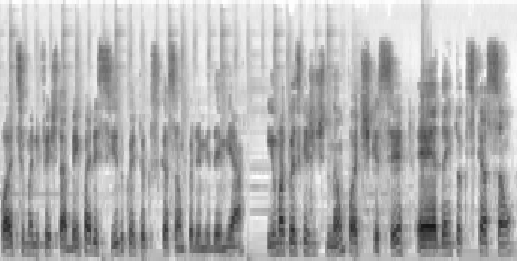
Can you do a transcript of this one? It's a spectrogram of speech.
pode se manifestar bem parecido com a intoxicação pelo MDMA. E uma coisa que a gente não pode esquecer é da intoxicação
